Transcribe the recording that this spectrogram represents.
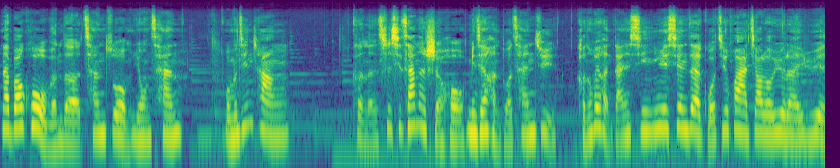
那包括我们的餐桌，我们用餐。我们经常可能吃西餐的时候，面前很多餐具，可能会很担心，因为现在国际化交流越来越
